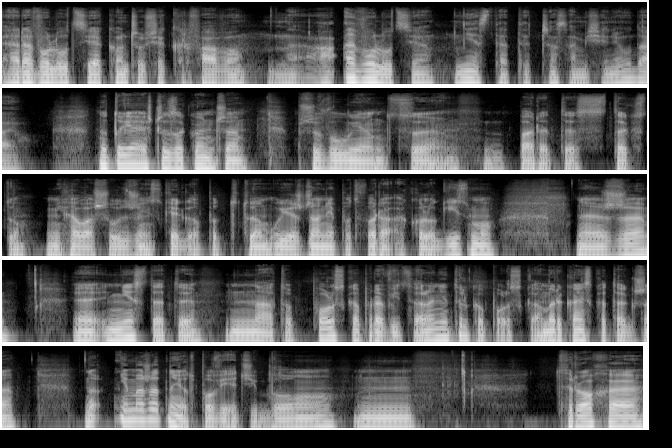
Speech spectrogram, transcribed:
Rewolucje kończą się krwawo, a ewolucje niestety czasami się nie udają. No to ja jeszcze zakończę przywołując e, parę z tekstu Michała Szyłdrzyńskiego pod tytułem Ujeżdżanie potwora ekologizmu, e, że niestety na to polska prawica, ale nie tylko polska, amerykańska także, no nie ma żadnej odpowiedzi, bo mm, trochę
